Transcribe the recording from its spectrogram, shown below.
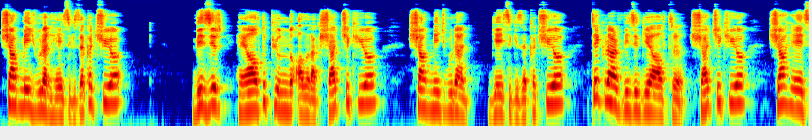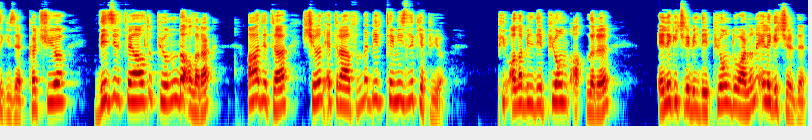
Şah mecburen H8'e kaçıyor. Vezir H6 piyonunu alarak şah çekiyor. Şah mecburen G8'e kaçıyor. Tekrar vezir G6 şah çekiyor. Şah H8'e kaçıyor. Vezir F6 piyonunu da alarak adeta şahın etrafında bir temizlik yapıyor. Alabildiği piyon atları, ele geçirebildiği piyon duvarlarını ele geçirdi.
